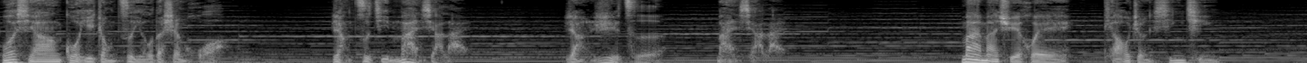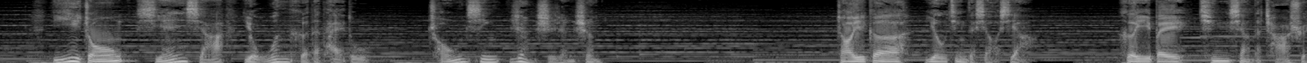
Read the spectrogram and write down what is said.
我想过一种自由的生活，让自己慢下来，让日子慢下来，慢慢学会调整心情，以一种闲暇又温和的态度，重新认识人生。找一个幽静的小巷。喝一杯清香的茶水，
